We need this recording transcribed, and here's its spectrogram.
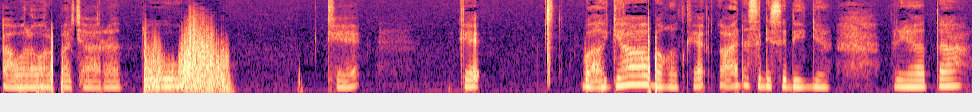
Awal-awal pacaran tuh kayak kayak bahagia banget kayak gak ada sedih-sedihnya. Ternyata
